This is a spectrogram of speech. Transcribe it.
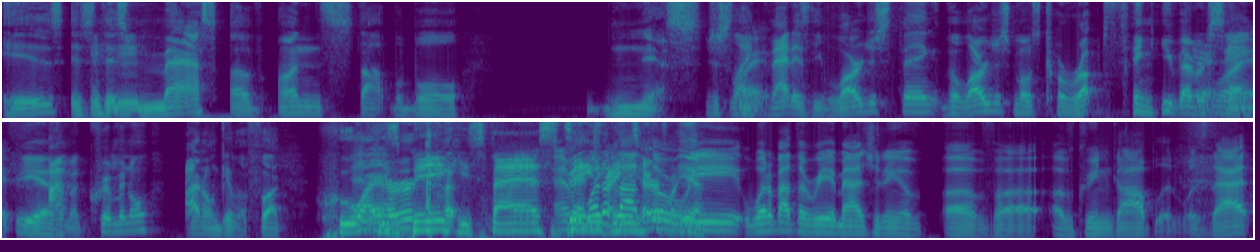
is. Is this Mm-hmm. mass of unstoppable ness just like Right. that is the largest thing the largest most corrupt thing you've ever seen Right. Yeah. i'm a criminal i don't give a fuck who And i he's hurt big. He's fast. And what about the terrifying, re? What about the reimagining of of uh, of Green Goblin? Was that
